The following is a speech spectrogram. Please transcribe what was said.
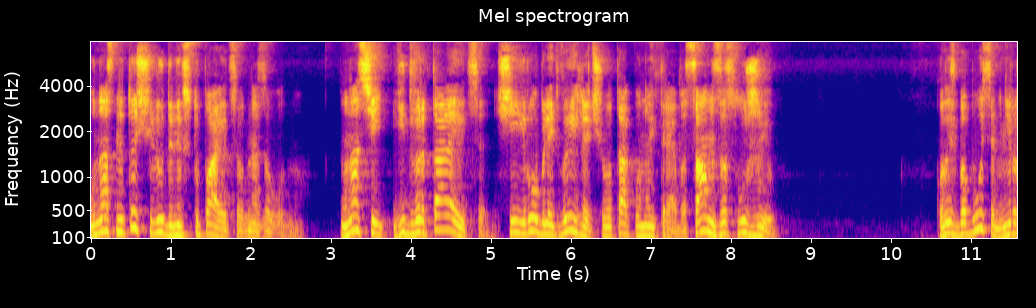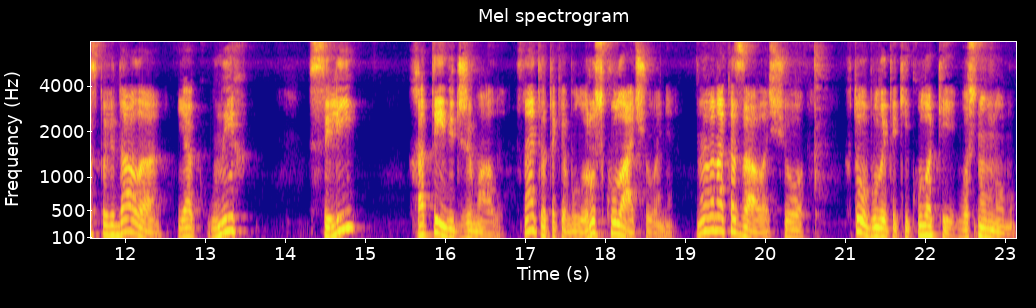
У нас не то, що люди не вступаються одне за одного. У нас ще й відвертаються, ще й роблять вигляд, що отак воно і треба. Сам заслужив. Колись бабуся мені розповідала, як у них в селі хати віджимали. Знаєте, таке було розкулачування. Ну і вона казала, що хто були такі кулаки в основному?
